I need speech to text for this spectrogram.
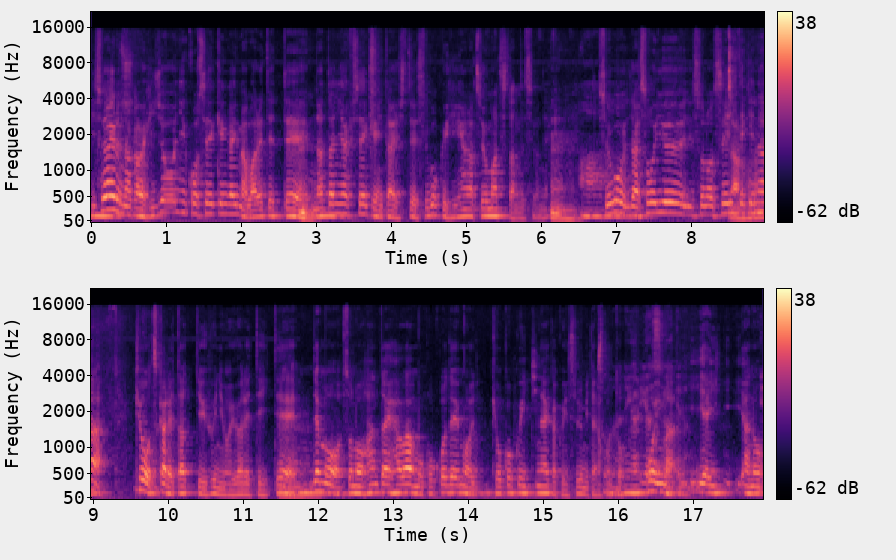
イスラエルの中は非常にこう政権が今割れてて、うん、ナタニヤフ政権に対してすごく批判が強まってたんですよね。うん、すごいだそういうその政治的な今日疲れたっていうふうにも言われていて、うん、でもその反対派はもうここでもう挙国一致内閣にするみたいなことを今、いやあの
